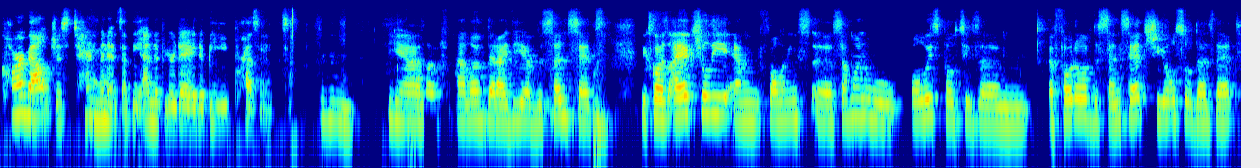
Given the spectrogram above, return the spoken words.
carve out just 10 minutes at the end of your day to be present. Mm-hmm. Yeah, I love I love that idea of the sunset because I actually am following uh, someone who always posts um, a photo of the sunset. She also does that.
